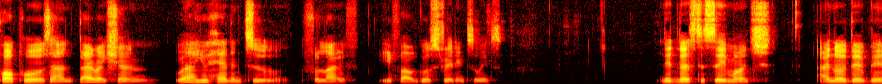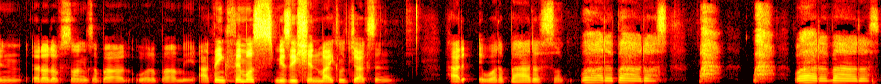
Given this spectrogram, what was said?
purpose, and direction. Where are you heading to for life? If I would go straight into it. Needless to say much, I know there have been a lot of songs about What About Me. I think famous musician Michael Jackson had a What About Us song. What About Us? What about us?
